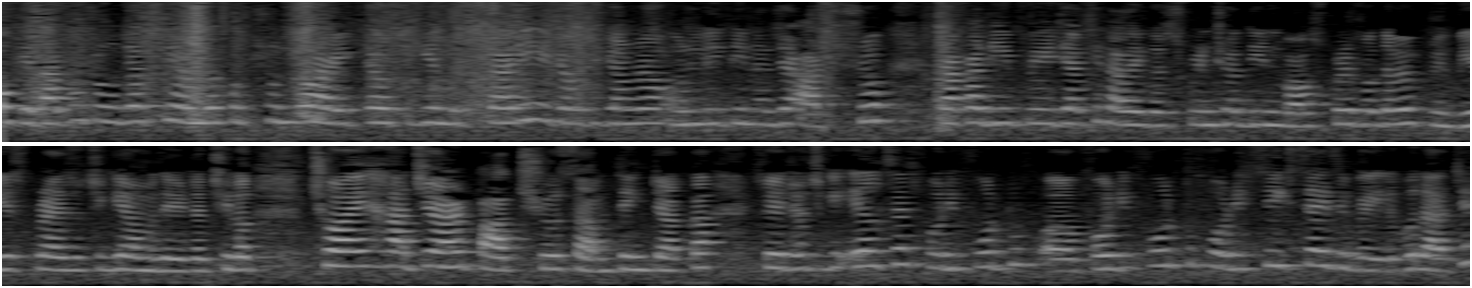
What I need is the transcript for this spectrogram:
ওকে তারপর চলে যাচ্ছি আমরা খুব সুন্দর আরেকটা হচ্ছে গিয়ে মিক্সারি এটা হচ্ছে আমরা অনলি তিন হাজার আটশো টাকা দিয়ে পেয়ে যাচ্ছি। তাদেরকে স্ক্রিনশট দিন বক্স করে ফেলতে হবে। প্রিভিয়াস প্রাইস হচ্ছে গিয়ে আমাদের এটা ছিল ছয় হাজার পাঁচশো সামথিং টাকা। তো এটা হচ্ছে L size forty four to size available আছে।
